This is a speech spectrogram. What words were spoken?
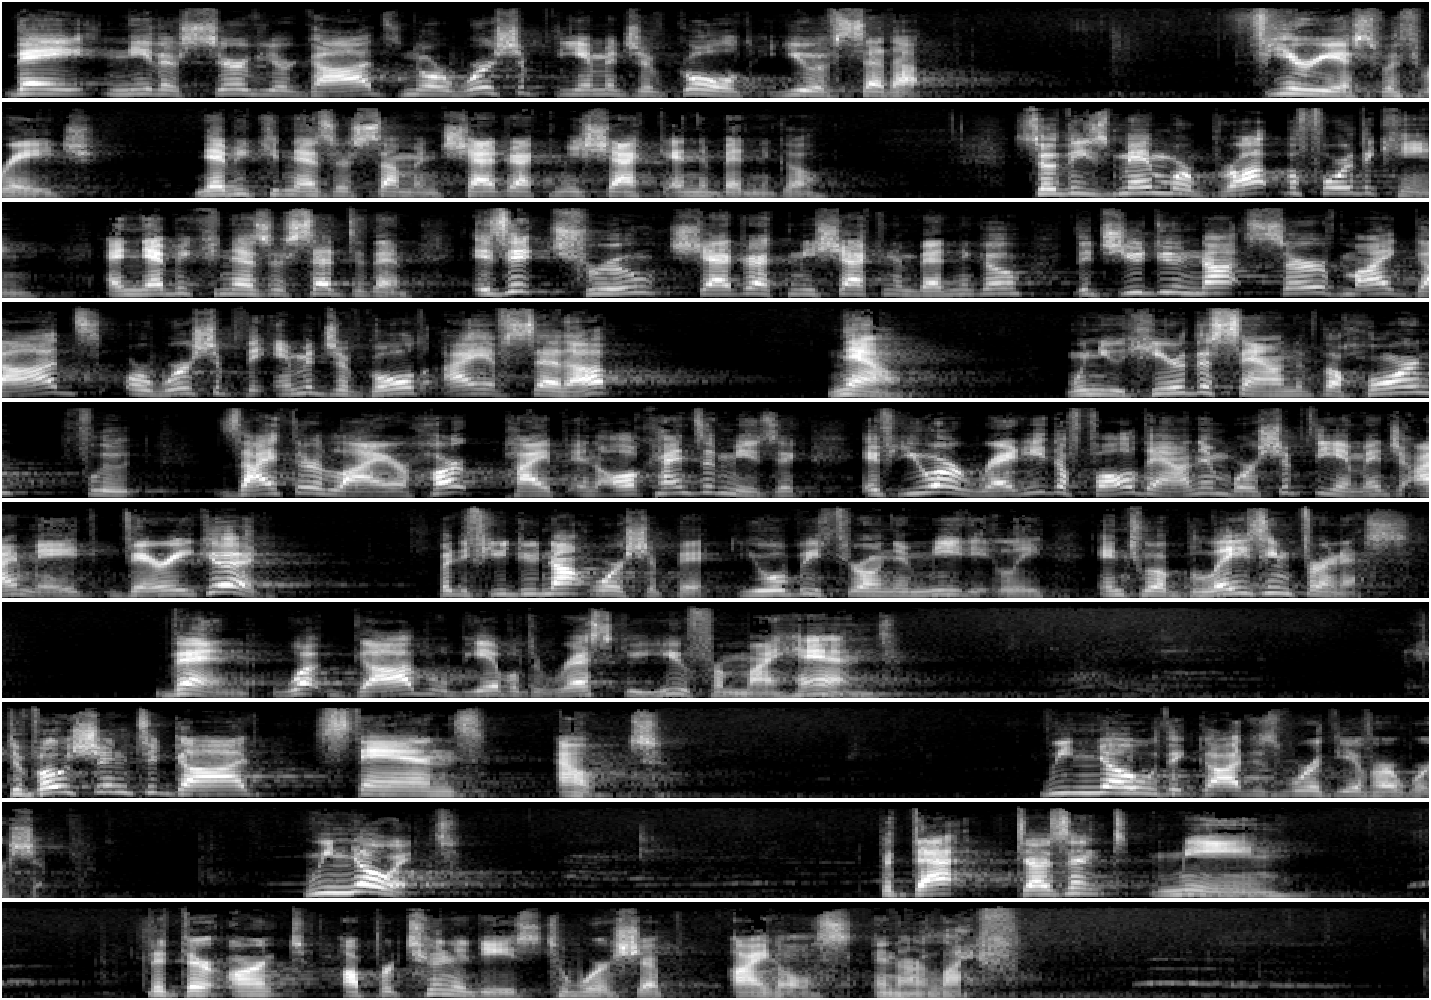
they neither serve your gods nor worship the image of gold you have set up. Furious with rage, Nebuchadnezzar summoned Shadrach, Meshach, and Abednego. So these men were brought before the king, and Nebuchadnezzar said to them, Is it true, Shadrach, Meshach, and Abednego, that you do not serve my gods or worship the image of gold I have set up? Now, when you hear the sound of the horn, flute, zither, lyre, harp, pipe, and all kinds of music. If you are ready to fall down and worship the image I made, very good. But if you do not worship it, you will be thrown immediately into a blazing furnace. Then what God will be able to rescue you from my hand? Devotion to God stands out. We know that God is worthy of our worship. We know it. But that doesn't mean that there aren't opportunities to worship idols in our life.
